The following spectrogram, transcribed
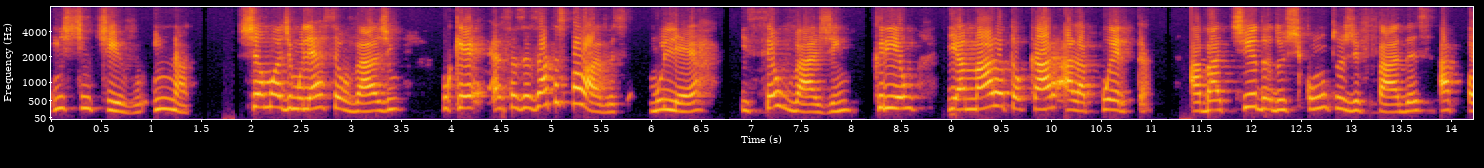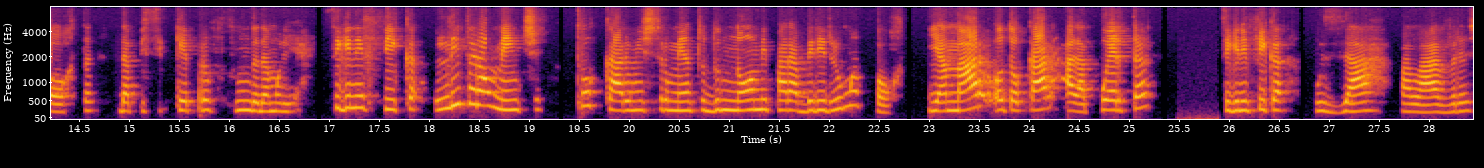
instintivo, inato. Chamo-a de mulher selvagem porque essas exatas palavras, mulher e selvagem, criam e amar ou tocar a la puerta, a batida dos contos de fadas à porta da psique profunda da mulher. Significa literalmente tocar um instrumento do nome para abrir uma porta. E amar ou tocar a la puerta significa usar palavras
